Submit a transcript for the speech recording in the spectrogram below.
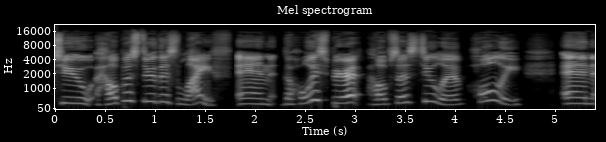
to help us through this life. And the Holy Spirit helps us to live holy. And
